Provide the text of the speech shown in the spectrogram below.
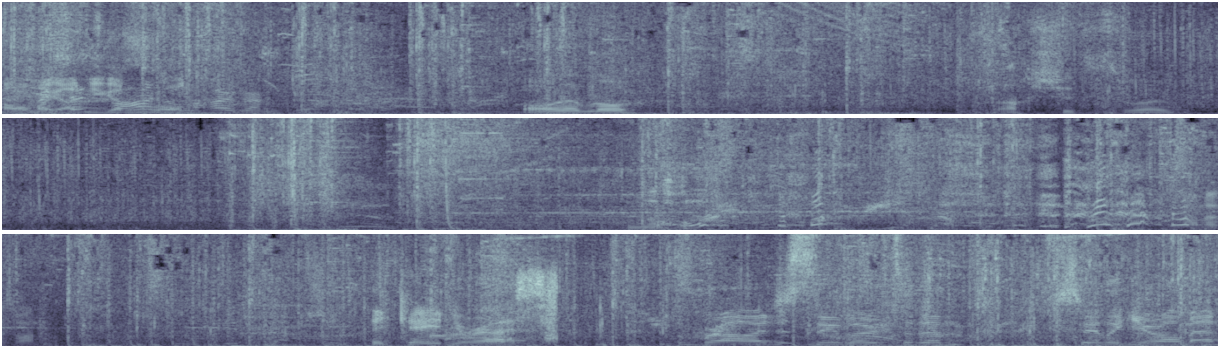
Oh my god, you got rolled. Oh, I'm low. Ah, shit, he survived. Oh, that's one. He K'd your ass. Bro, I just threw words to them. Silly hero, man.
